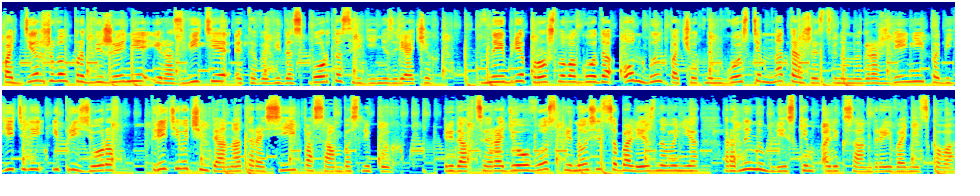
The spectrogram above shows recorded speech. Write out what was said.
поддерживал продвижение и развитие этого вида спорта среди незрячих. В ноябре прошлого года он был почетным гостем на торжественном награждении победителей и призеров третьего чемпионата России по самбо слепых. Редакция «Радио ВОЗ» приносит соболезнования родным и близким Александра Иваницкого.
